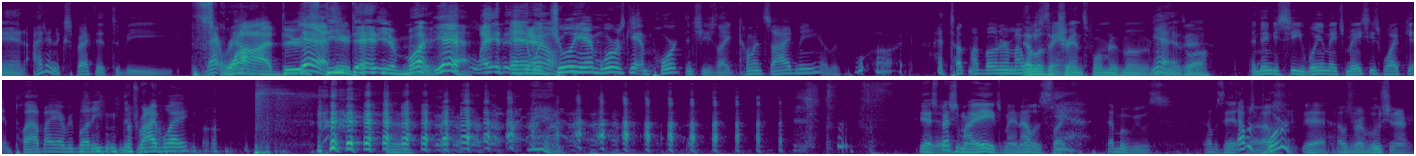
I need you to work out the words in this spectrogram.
and I didn't expect it to be that rowdy. Squad, dude. Yeah, Steve, dude. Danny, and Mike. Yeah, laying it and down. when Julianne Moore was getting porked and she's like, "Come inside me," I was like, "What?" I had to tuck my boner in my that was a waistband. transformative moment for Yeah. me as well. And then you see William H Macy's wife getting plowed by everybody in the driveway. Man, Yeah, especially my age, man. That was like that movie was that was it. That was bro. porn. yeah, that was revolutionary.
